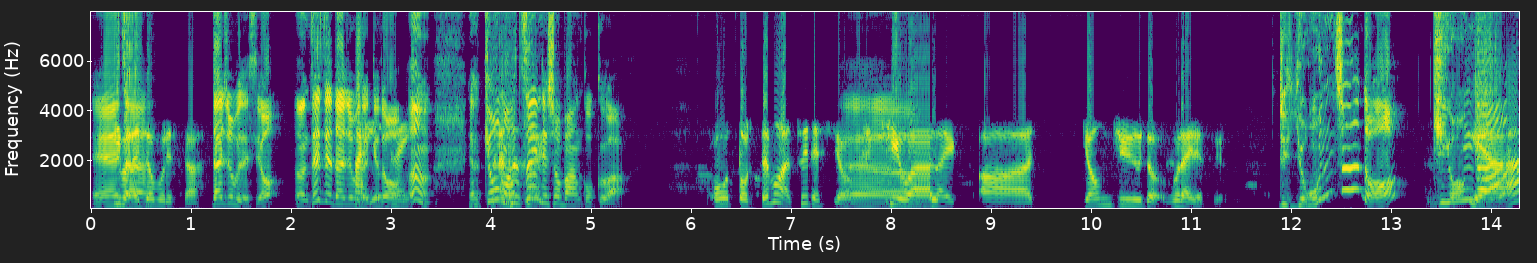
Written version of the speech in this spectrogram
えー今大丈夫ですか？大丈夫ですよ。うん、全然大丈夫だけど、はいうん。いや今日も暑いんでしょ、バンコクは。お、とっても暑いですよ。え。ー日は、like、あ40度ぐらいです。で、40度？気温いがや、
